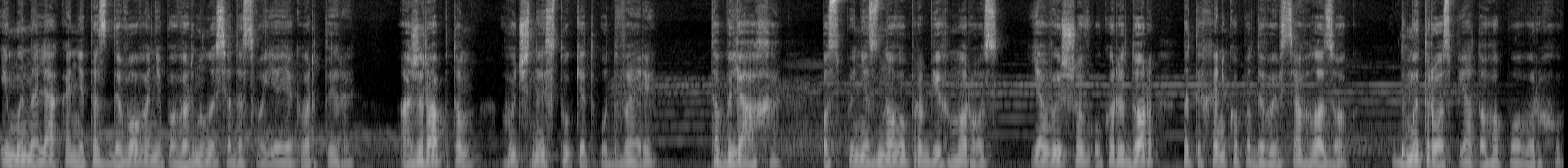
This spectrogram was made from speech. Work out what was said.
і ми, налякані та здивовані, повернулися до своєї квартири. Аж раптом гучний стукіт у двері. Та бляха, по спині знову пробіг мороз. Я вийшов у коридор та тихенько подивився в глазок. Дмитро з п'ятого поверху.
